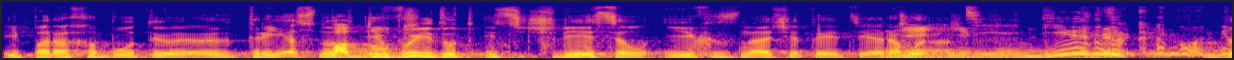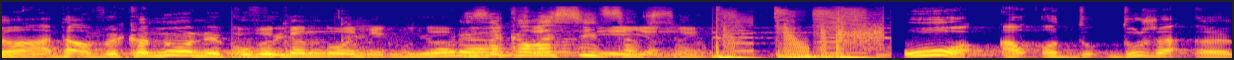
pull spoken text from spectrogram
и порохоботы э, треснут, Падут. и выйдут из чресел их, значит, эти... рома- Деньги. Деньги в економіку. Да, да, в экономику В выйдут. економіку. да. Заколоситься Засеяний. все. О, а от дуже, е,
